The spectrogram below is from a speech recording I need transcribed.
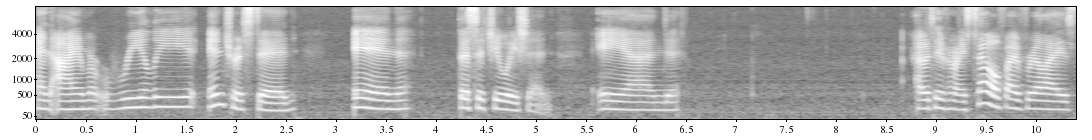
and I'm really interested in the situation. And I would say for myself, I've realized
